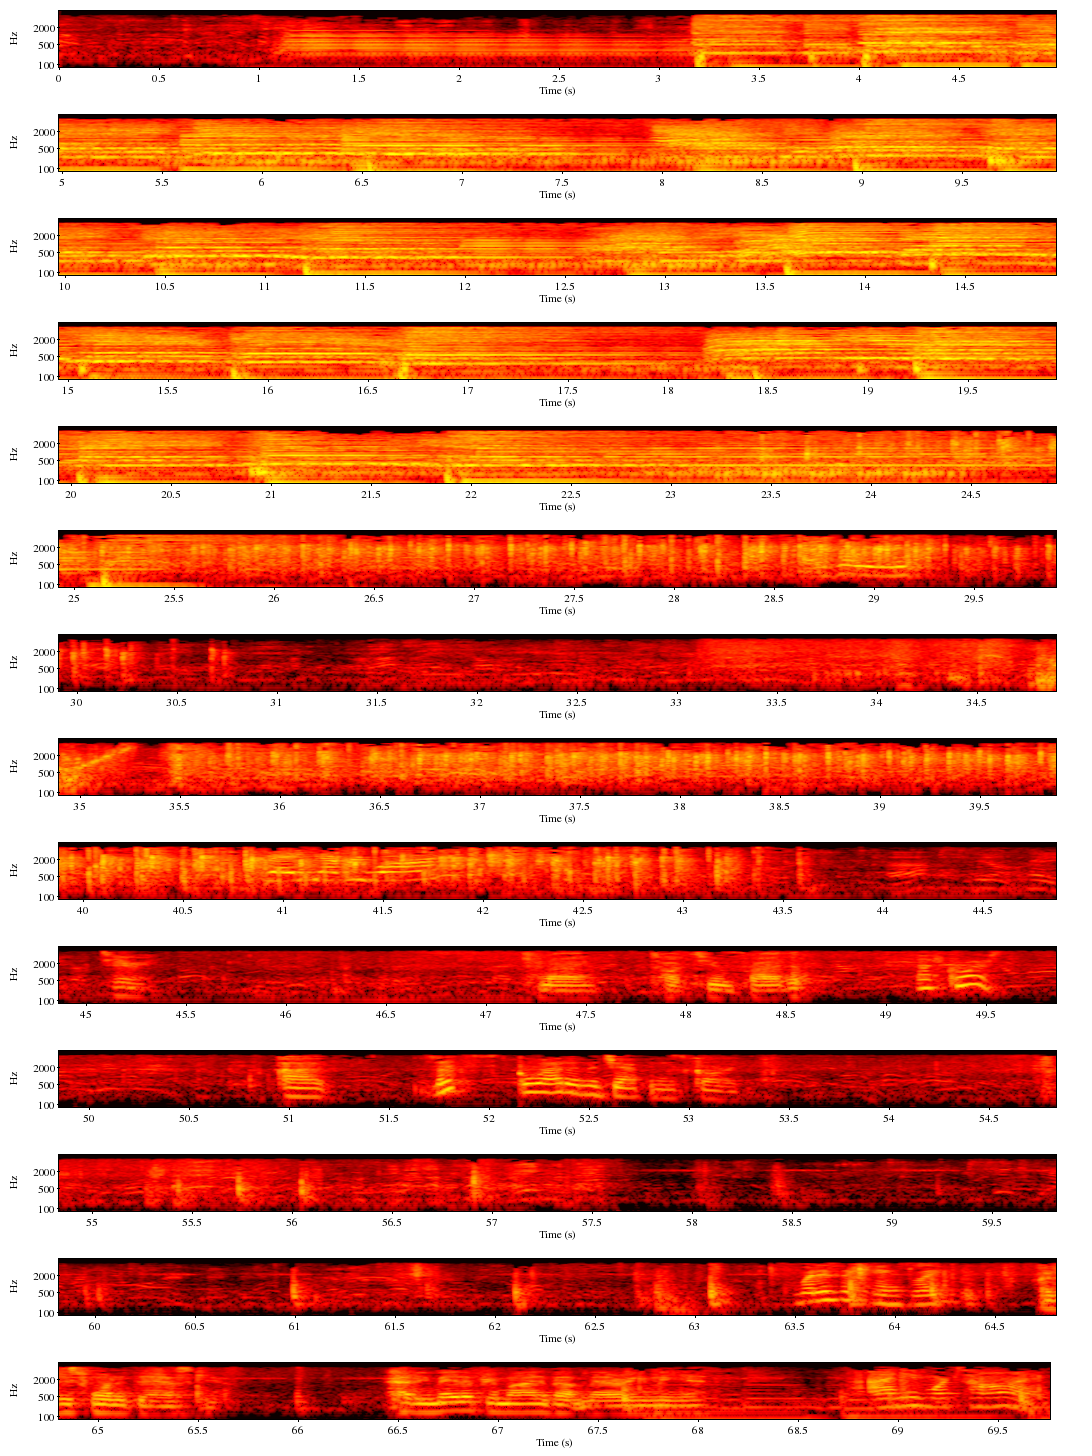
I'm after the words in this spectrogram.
Private? Of course. Uh, let's go out in the Japanese garden. What is it, Kingsley? I just wanted to ask you. Have you made up your mind about marrying me yet? I need more time.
